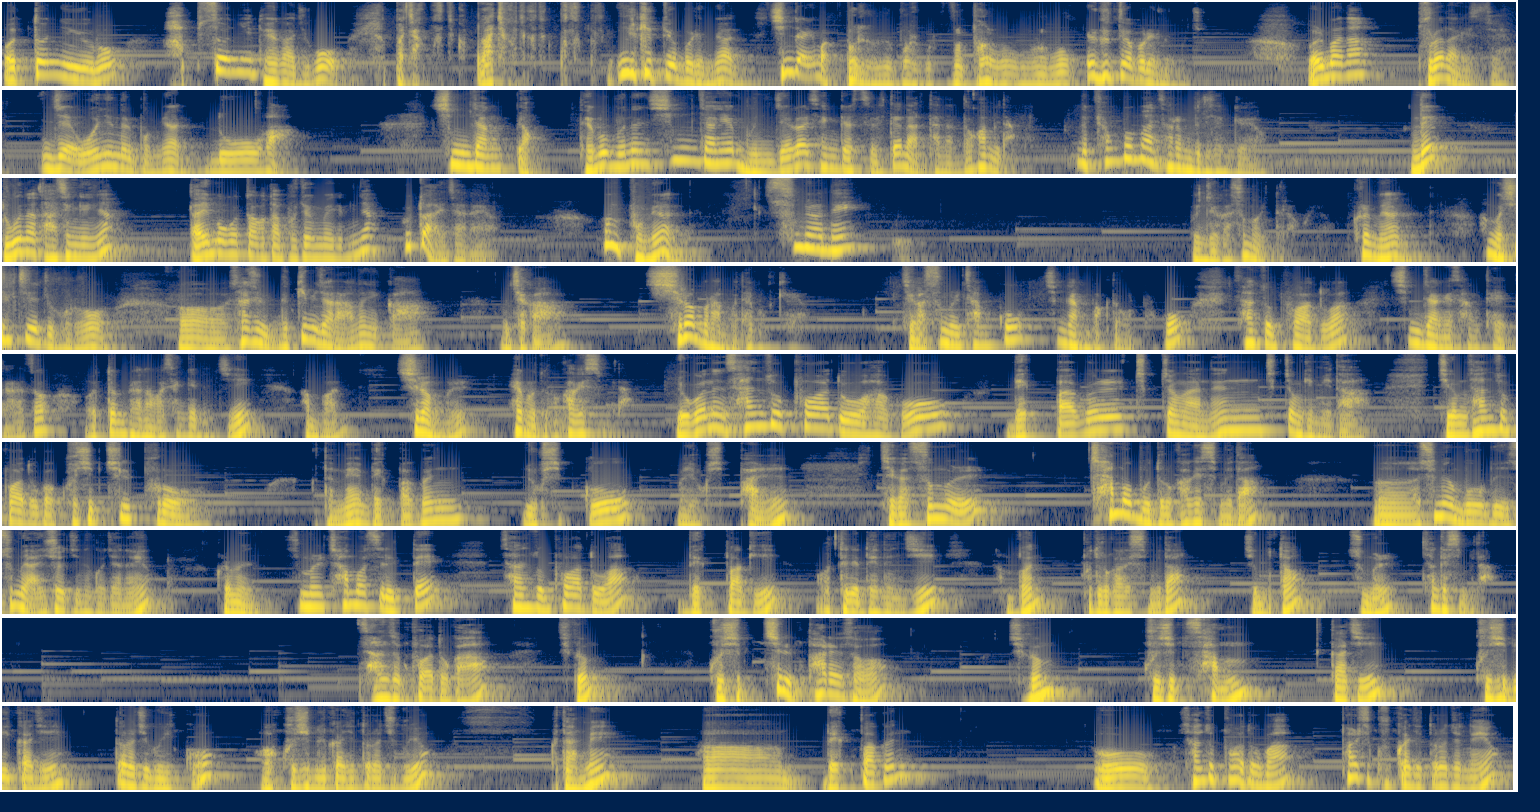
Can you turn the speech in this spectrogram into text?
어떤 이유로 합선이 돼가지고 바짝바짝 바짝바짝 이렇게 뛰어버리면 심장이 막 버르르르르르르 이렇게 뛰어버리는 거죠. 얼마나 불안하겠어요. 이제 원인을 보면 노화, 심장병 대부분은 심장에 문제가 생겼을 때 나타난다고 합니다. 근데 평범한 사람들이 생겨요. 근데 누구나 다 생기냐? 나이 먹었다고 다 부정맥이냐? 그것도 아니잖아요. 그럼 보면 수면에 문제가 숨어 있더라고요. 그러면 한번 실질적으로 어, 사실 느낌이 잘 안 오니까 제가 실험을 한번 해볼게요. 제가 숨을 참고 심장 박동을 보고 산소 포화도와 심장의 상태에 따라서 어떤 변화가 생기는지 한번 실험을 해보도록 하겠습니다. 요거는 산소 포화도하고 맥박을 측정하는 측정기입니다. 지금 산소 포화도가 97%, 그 다음에 맥박은 69, 68. 제가 숨을 참아 보도록 하겠습니다. 어, 수면 무호흡이 숨이 안 쉬어지는 거잖아요. 그러면 숨을 참았을 때 산소 포화도와 맥박이 어떻게 되는지 한번 보도록 하겠습니다. 지금부터 숨을 참겠습니다. 산소 포화도가 지금 97, 8에서 지금 93까지 92까지 떨어지고 있고 어, 91까지 떨어지고요. 그 다음에 어, 맥박은 오 산소 포화도가 89까지 떨어졌네요.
